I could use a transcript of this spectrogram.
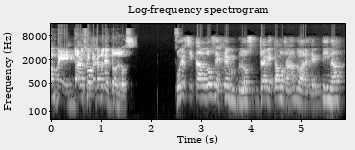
Hombre, todos los que de todos. Voy a citar dos ejemplos, ya que estamos hablando de Argentina,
